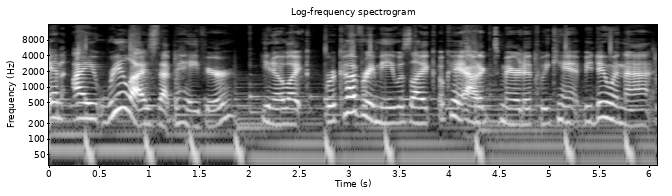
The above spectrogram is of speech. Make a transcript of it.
And I realized that behavior, you know, like recovery me was like, okay, addict Meredith, we can't be doing that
